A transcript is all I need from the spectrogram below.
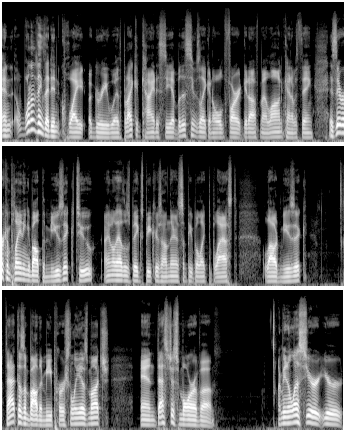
And one of the things I didn't quite agree with, but I could kind of see it, but this seems like an old fart, get off my lawn kind of a thing, is they were complaining about the music too. I know they have those big speakers on there, and some people like to blast loud music. That doesn't bother me personally as much, and that's just more of a. I mean, unless you're you're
